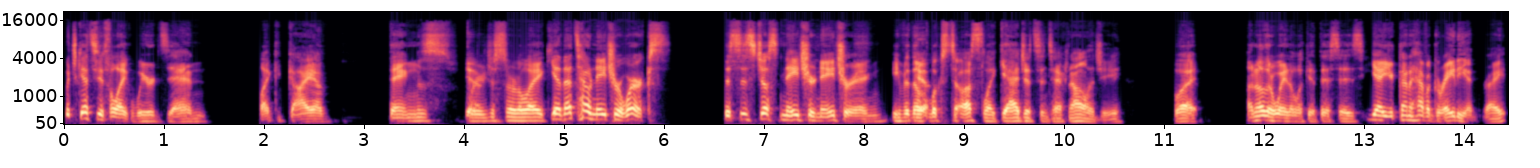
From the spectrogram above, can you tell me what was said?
which gets you to like weird Zen, like Gaia things yeah. where you're just sort of like, yeah, that's how nature works. This is just nature naturing, even though yeah. it looks to us like gadgets and technology. But another way to look at this is, yeah, you're going to have a gradient, right?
